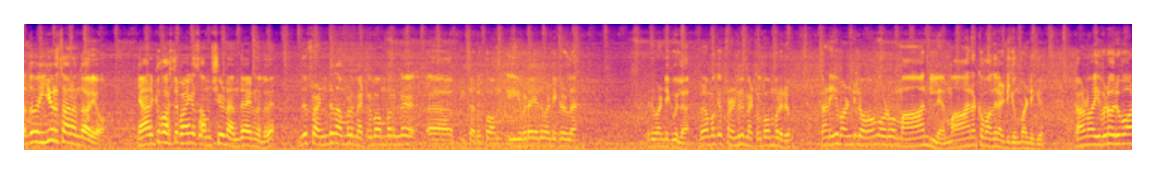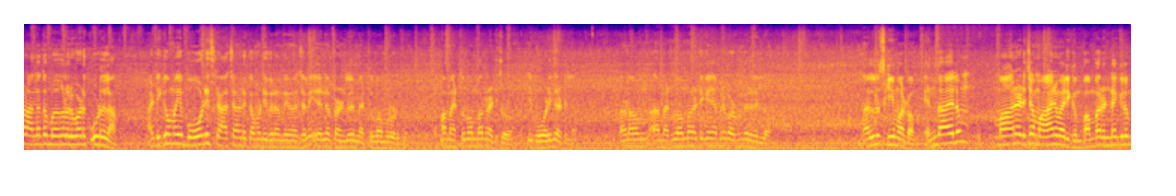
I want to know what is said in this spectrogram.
അതൊരു ഈ ഒരു സാധനം എന്താ അറിയോ? ഞാനക്ക് ഫസ്റ്റ് ഭയങ്കര സംശയമാണ് എന്തായിരുന്നുള്ളത്. ഇത് ഫ്രണ്ട് നമ്മൾ മെറ്റൽ ബമ്പറിന്റെ പീസാണ് ഇപ്പം ഇവിടെ ഏത് വണ്ടിക്കുള്ള? ഒരു വണ്ടിക്കുമില്ല. ഇപ്പോൾ നമുക്ക് ഫ്രണ്ടിൽ മെറ്റൽ ബമ്പർ വരും കാരണം ഈ വണ്ടി ലോങ് ഓടുമ്പോൾ മാനില്ലേ? മാനൊക്കെ വന്നിട്ട് അടിക്കും വണ്ടിക്ക്. കാരണം ഇവിടെ ഒരുപാട് അങ്ങനത്തെ മൃഗങ്ങൾ ഒരുപാട് കൂടുതലാണ് അടിക്കുമ്പോൾ ഈ ബോഡി സ്ക്രാച്ച് ആണെടുക്കാൻ വേണ്ടി ഇവരെന്ത് വെച്ചാൽ ഇതിന്റെ ഫ്രണ്ടിൽ മെറ്റൽ ബമ്പർ കൊടുക്കും. അപ്പോൾ മെറ്റൽ ബമ്പറിന് അടിച്ചോളും. ഈ ബോഡി തട്ടില്ല. കാരണം മെറ്റൽ ബമ്പർ അടിക്കഴിഞ്ഞാൽ പിന്നെ കുഴപ്പം വരുന്നില്ലല്ലോ. നല്ലൊരു സ്കീം ആട്ടോ. എന്തായാലും മാനടിച്ചാൽ മാനും മരിക്കും. ബമ്പർ ഉണ്ടെങ്കിലും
